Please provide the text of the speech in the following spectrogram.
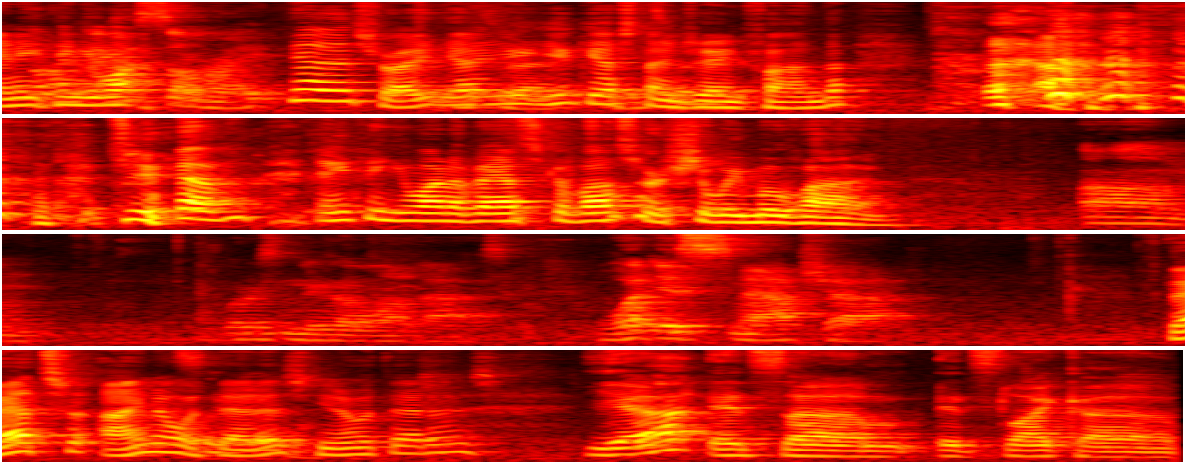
anything think you want? got some right. Yeah, that's right. Yeah, you, right. you guessed on That's Jane Fonda. Do you have anything you want to ask of us, or should we move on? Um, what are some things I want to ask? What is Snapchat? That's I know what a that good is. You know what that is? Yeah, it's um, it's like a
